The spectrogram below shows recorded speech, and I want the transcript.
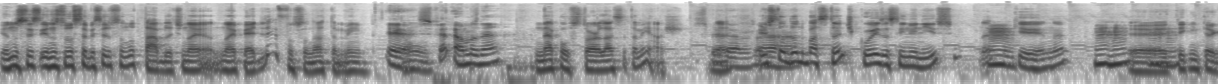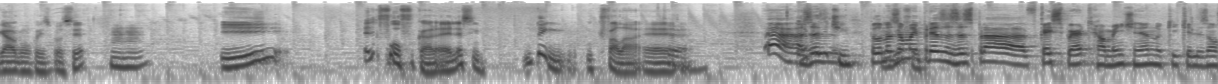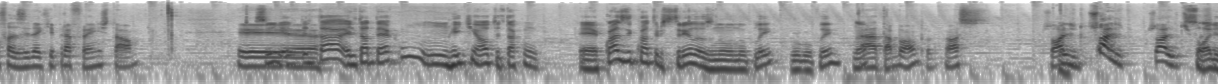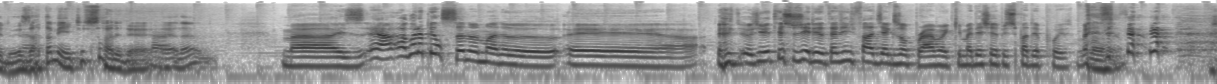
eu não sei, se- eu não vou saber se eles estão no tablet, no, no iPad deve funcionar também. É, Então, esperamos, né? na Apple Store lá você também acha. né? Esperamos, Eles estão dando bastante coisa assim no início, né? Hum. Porque, né? Uhum. É, Tem que entregar alguma coisa pra você. Uhum. E ele é fofo, cara. Ele é assim, não tem o que falar. É, É, às vezes. bonitinho. Pelo menos é é uma empresa, às vezes, pra ficar esperto realmente, né, no que, que eles vão fazer daqui pra frente e tal. E- Sim, ele, ele tá, ele tá até com um rating alto. Ele tá com é, quase quatro estrelas no, no Play, Google Play, né? Ah, tá bom, pô. Nossa. Sólido, sólido, sólido. tipo Sólido, assim. exatamente, sólido. É, Ah. é, né? Mas, é, agora pensando, mano, é, eu devia ter sugerido até a gente falar de Exoprimer aqui, mas deixa isso pra depois. Mas,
